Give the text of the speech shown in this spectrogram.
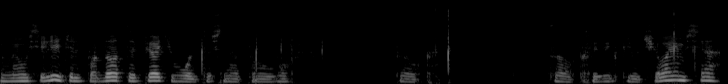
на усилитель подати 5 вольт ось напругу. Так. Так, відключаємося.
